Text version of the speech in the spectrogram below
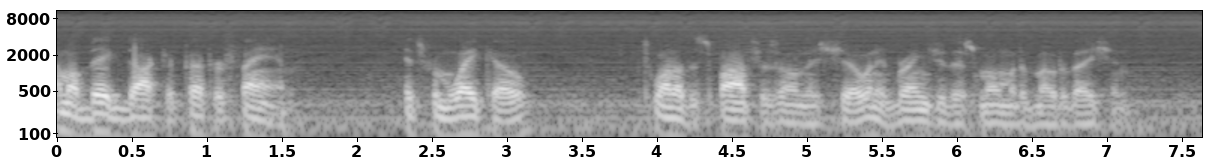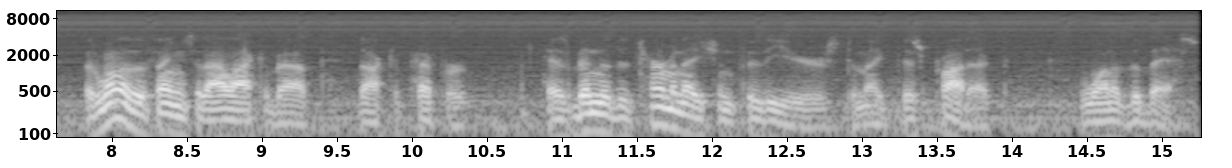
I'm a big Dr. Pepper fan. It's from Waco. It's one of the sponsors on this show, and it brings you this moment of motivation. But one of the things that I like about Dr. Pepper has been the determination through the years to make this product one of the best.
